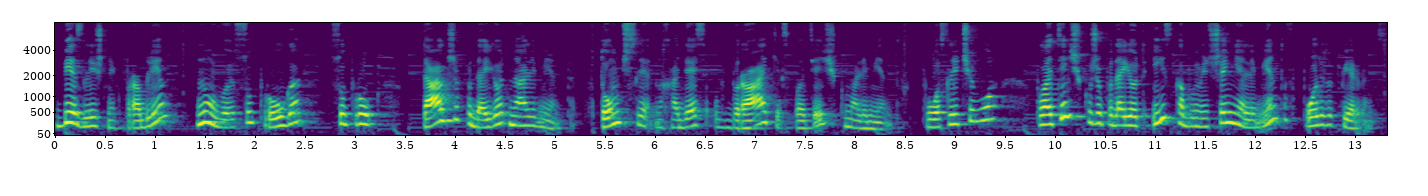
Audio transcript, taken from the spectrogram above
без лишних проблем, новая супруга, супруг также подает на алименты, в том числе находясь в браке с плательщиком алиментов. После чего плательщик уже подает иск об уменьшении алиментов в пользу первенца.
